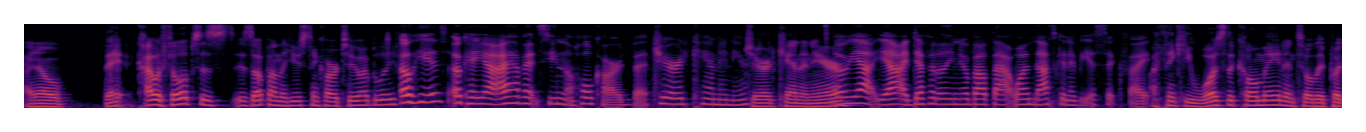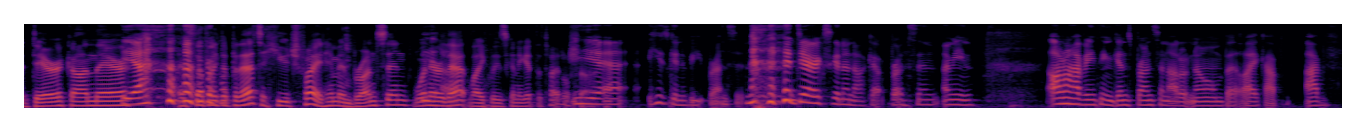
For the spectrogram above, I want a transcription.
I know they Kyler Phillips is is up on the Houston card too, I believe. Oh, he is. Okay, yeah. I haven't seen the whole card, but Jared Cannonier. Jared Cannonier. oh yeah, yeah. I definitely knew about that one. That's gonna be a sick fight. I think he was the co-main until they put Derrick on there. Yeah. and stuff like that. But that's a huge fight. Him and Brunson, winner of Yeah. that likely is going to get the title shot. Yeah, he's gonna beat Brunson. Derrick's gonna knock out Brunson. I mean, I don't have anything against Brunson. I don't know him, but like I've I've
